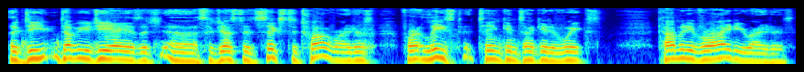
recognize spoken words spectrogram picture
The WGA has uh, suggested 6 to 12 writers for at least 10 consecutive weeks. Comedy variety writers.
